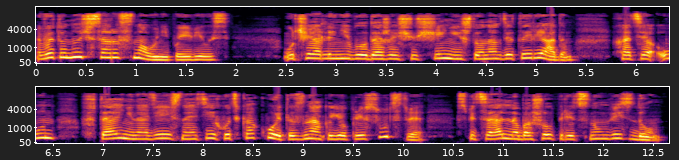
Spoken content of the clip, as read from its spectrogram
В эту ночь Сара снова не появилась. У Чарли не было даже ощущения, что она где-то рядом, хотя он, втайне надеясь найти хоть какой-то знак ее присутствия, специально обошел перед сном весь дом.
